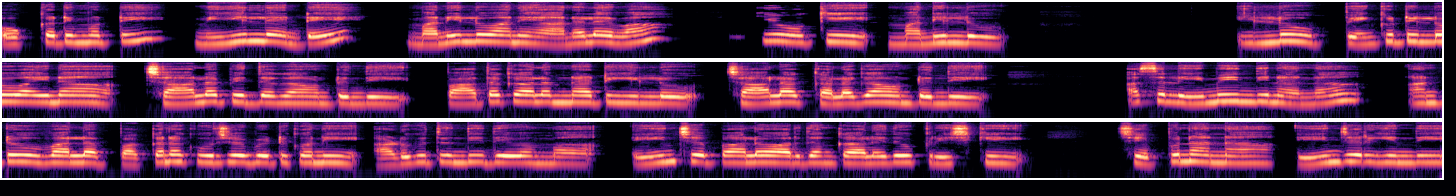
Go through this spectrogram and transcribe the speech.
ఒక్కటి ముట్టి మీ ఇల్లేంటే మనిల్లు అని అనలేవా? ఓకే ఓకే మనిల్లు ఇల్లు పెంకుటిల్లు అయినా చాలా పెద్దగా ఉంటుంది. పాతకాలం నాటి ఇల్లు చాలా కలగా ఉంటుంది. అసలు ఏమైంది నాన్న? అంటూ వాళ్ళ పక్కన కూర్చోబెట్టుకొని అడుగుతుంది దేవమ్మ. ఏం చెప్పాలో అర్థం కాలేదు క్రిష్కి. చెప్పు నాన్న ఏం జరిగింది?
